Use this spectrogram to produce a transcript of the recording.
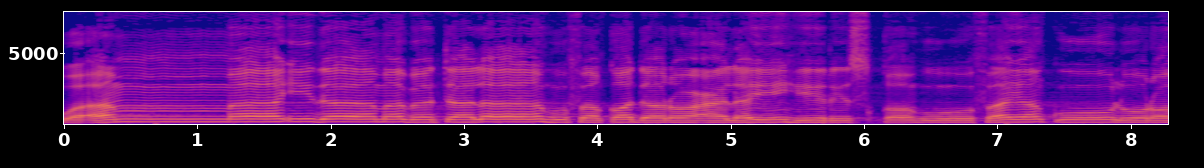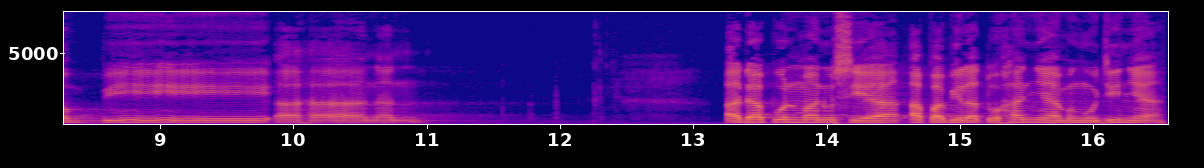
وأما إذا ما ابتلاه فقدر عليه رزقه فيقول ربي أهانن Adapun manusia apabila Tuhannya mengujinya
